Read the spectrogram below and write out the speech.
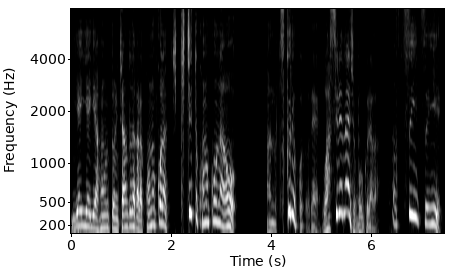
いやいやいや、本当にちゃんとだからこのコーナー、ききちっとこのコーナーを、あの、作ることで忘れないでしょ、僕らが。ついつい、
